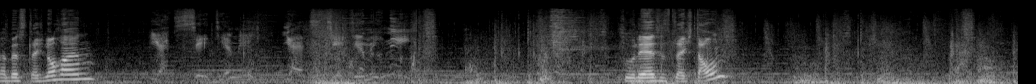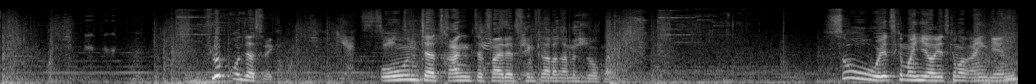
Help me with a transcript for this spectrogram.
Am besten gleich noch einen. Jetzt seht ihr mich, jetzt seht ihr mich nicht. So, der ist jetzt gleich down. Und der ist weg. Und der Trank, der zweite, fängt gerade an mit Wirken. So, jetzt kann man hier, jetzt kann man reingehen.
